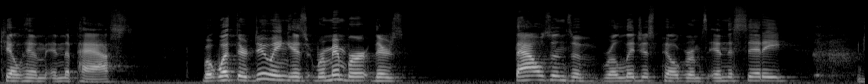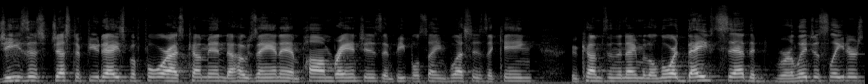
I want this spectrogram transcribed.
kill him in the past. But what they're doing is, remember, there's thousands of religious pilgrims in the city. Jesus, just a few days before, has come into Hosanna and palm branches, and people saying, Blessed is the King who comes in the name of the Lord. They've said, the religious leaders,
